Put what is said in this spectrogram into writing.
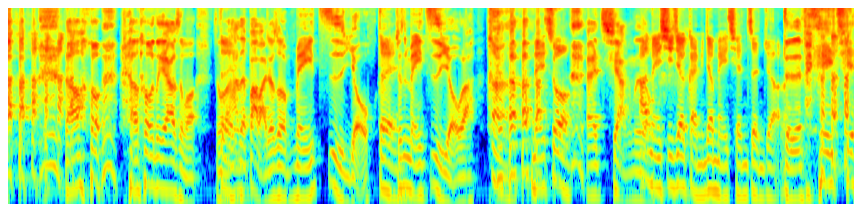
然后然后那个叫什么什么，他的爸爸叫做梅自由，对，就是梅自由啦，没错，来抢的，他梅西就改名叫梅签证就好了，对对，梅签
